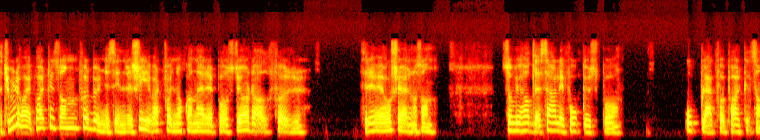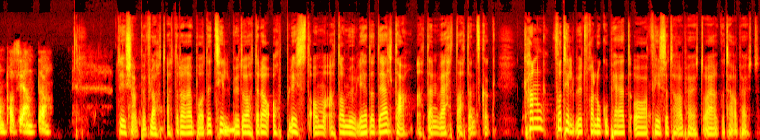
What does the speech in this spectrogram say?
Jeg tror det var i Parkinsonforbundet sin regi, i hvert fall noe nede på Stjørdal for tre år siden eller noe sånt. Så vi hadde særlig fokus på opplegg for Parkinson-pasienter. Det er jo kjempeflott at det er både tilbud og at det er opplyst om at det er mulighet til å delta. At en vet at en kan få tilbud fra logoped og fysioterapeut og ergoterapeut.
